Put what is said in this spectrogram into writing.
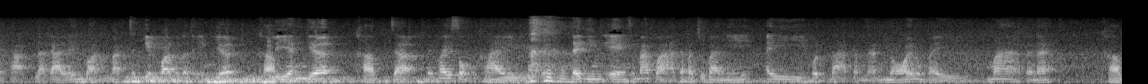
นะครับ และการเล่นบอลมักจะเก็บบอลกับตัวเองเยอะ ครับเลี้ยงเยอะ ครับ จะไม่ค่อยส่งใครหรือจะยิงเองซะมากกว่า แต่ปัจจุบันนี้ไอ้บทบาทแบบนั้นน้อยลงไปมากแล้วนะ ครับ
